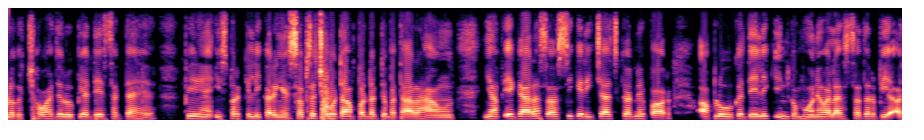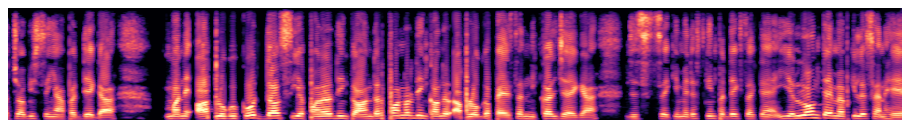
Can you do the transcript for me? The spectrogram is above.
लोग छः हज़ार रुपया दे सकता है। फिर इस पर क्लिक करेंगे। सबसे छोटा प्रोडक्ट बता रहा हूँ। यहाँ पे ग्यारह सौ अस्सी के रिचार्ज करने पर आप लोगों का डेली इनकम होने वाला है सत्तर रुपया। और चौबीस से यहाँ पर देगा। मैंने आप लोगों को दस या पंद्रह दिन का अंदर, पंद्रह दिन के अंदर आप लोगों का पैसा निकल जाएगा। जिससे कि मेरे स्क्रीन पर देख सकते हैं, ये लॉन्ग टाइम एप्लीकेशन है।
